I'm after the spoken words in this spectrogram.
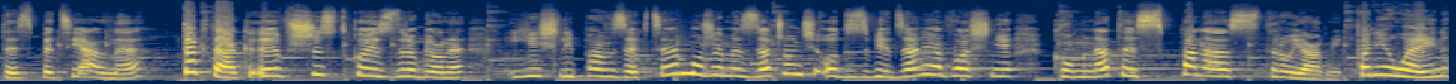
te specjalne. Tak, tak, y, wszystko jest zrobione. Jeśli pan zechce, możemy zacząć od zwiedzania właśnie komnaty z pana strojami. Panie Wayne,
